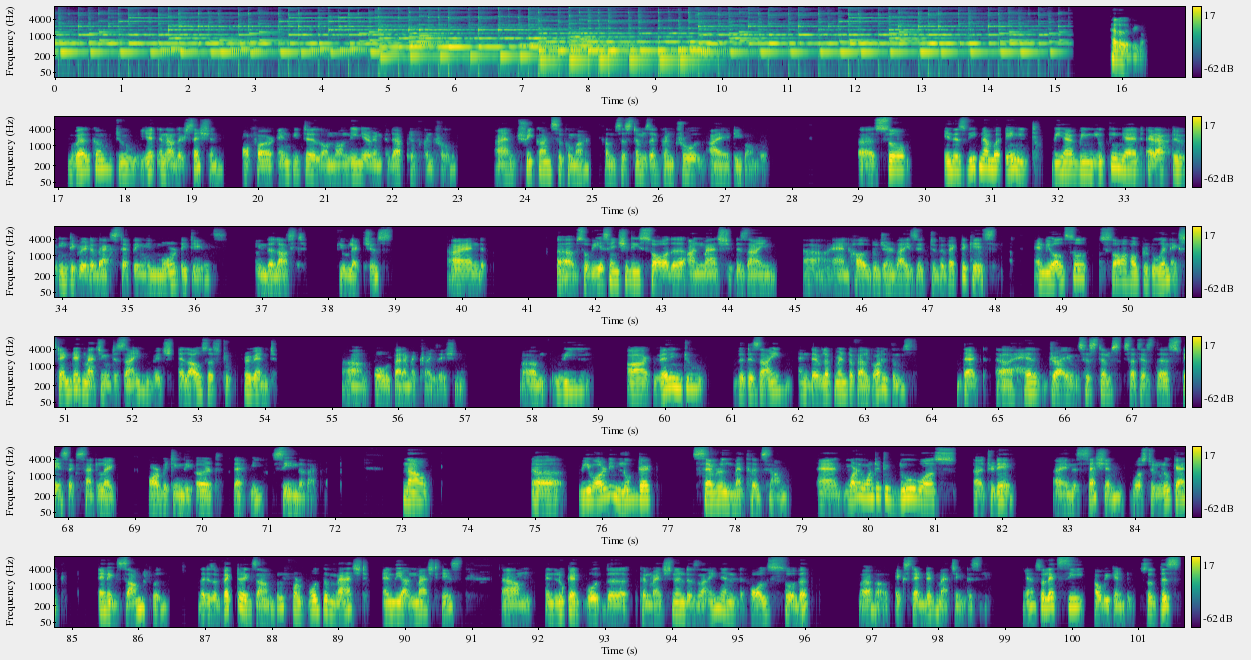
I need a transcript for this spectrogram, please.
Hello everyone. Welcome to yet another session of our NPTEL on Nonlinear and Adaptive Control. I am Shrikant Sukumar from Systems and Control IIT Bombay. Uh, so in this week number 8, we have been looking at adaptive integrator backstepping in more details in the last few lectures. And uh, so we essentially saw the unmatched design uh, and how to generalize it to the vector case. And we also saw how to do an extended matching design, which allows us to prevent uh, over parameterization. Um, we are well into the design and development of algorithms that uh, help drive systems such as the SpaceX satellite orbiting the Earth that we see in the background. Now, uh, we've already looked at several methods now. And what I wanted to do was uh, today uh, in this session was to look at an example that is a vector example for both the matched and the unmatched case um, and look at both the conventional design and also the uh, extended matching design. Yeah, so let's see how we can do. So this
